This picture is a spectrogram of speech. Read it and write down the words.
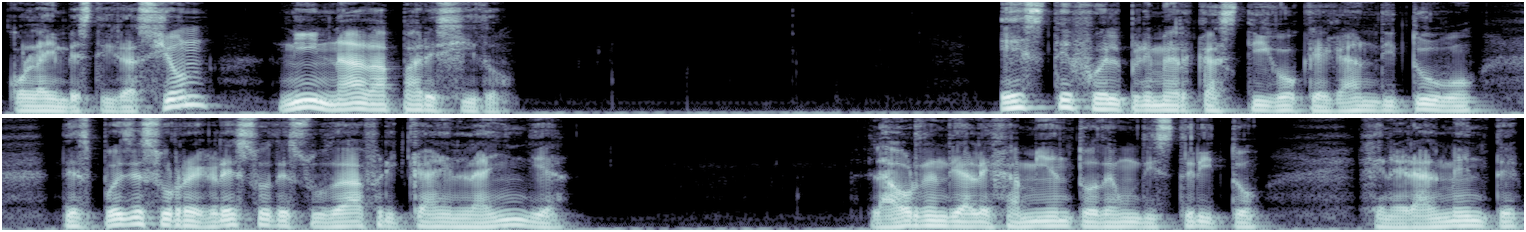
con la investigación ni nada parecido. Este fue el primer castigo que Gandhi tuvo después de su regreso de Sudáfrica en la India. La orden de alejamiento de un distrito, generalmente,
